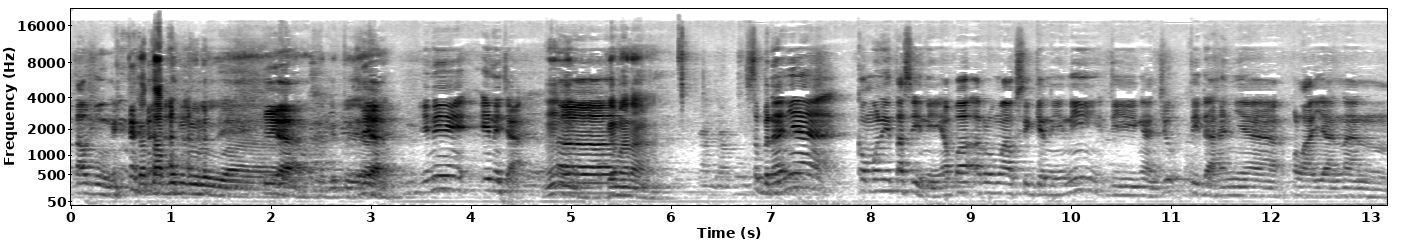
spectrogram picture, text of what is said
tabung. Ketabung dulu. Wah. Iya, Begitu ya. Iya. Ini ini cak. Mm-mm. Eh, Gimana? Sebenarnya komunitas ini apa rumah oksigen ini di Nganjuk tidak hanya pelayanan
